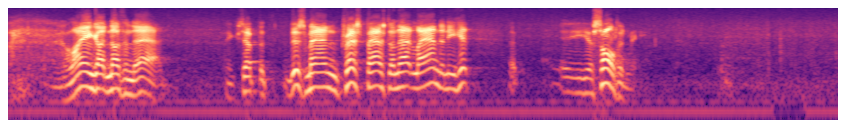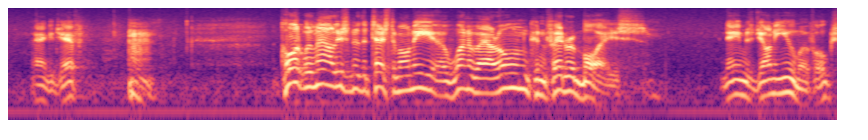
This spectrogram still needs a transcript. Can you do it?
Well, I ain't got nothing to add. Except that this man trespassed on that land and he hit. Uh, he assaulted me. Thank you, Jeff. the court will now listen to the testimony of one of our own Confederate boys. Name's Johnny Yuma, folks.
